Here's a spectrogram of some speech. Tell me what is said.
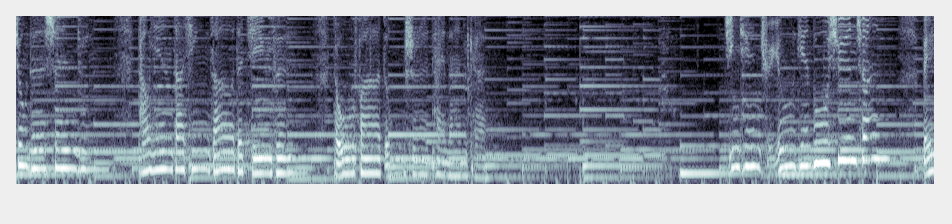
中的身影，讨厌大清早的镜子，头发总是太难看。今天却有点不寻常，被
